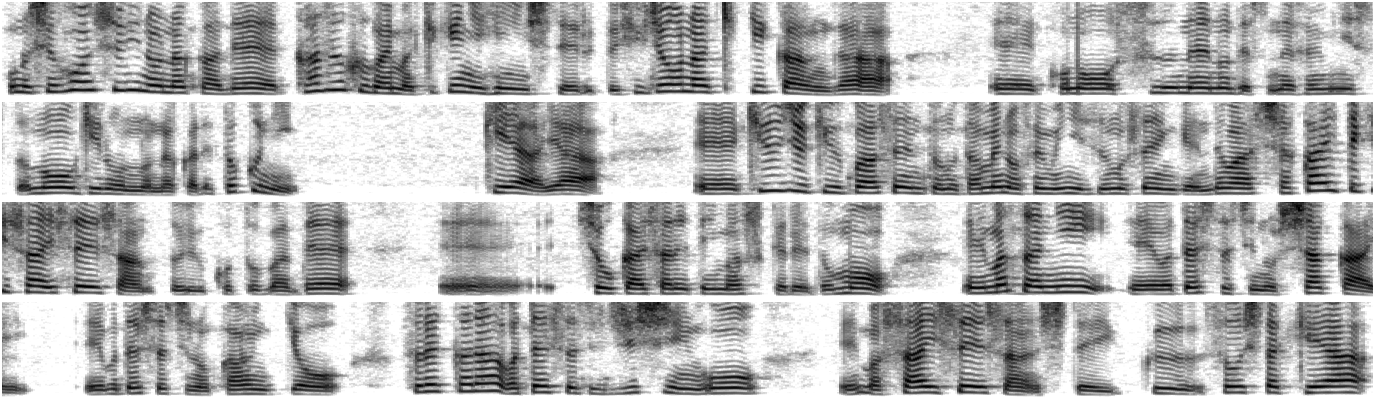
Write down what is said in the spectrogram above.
この資本主義の中で家族が今危機に瀕しているという非常な危機感が、えーこの数年のですねフェミニストの議論の中で特にケアや、えー、99%のためのフェミニズム宣言では社会的再生産という言葉で、えー紹介されていますけれども、えーまさに、えー私たちの社会、えー私たちの環境それから私たち自身を、えーまあ、再生産していくそうしたケア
